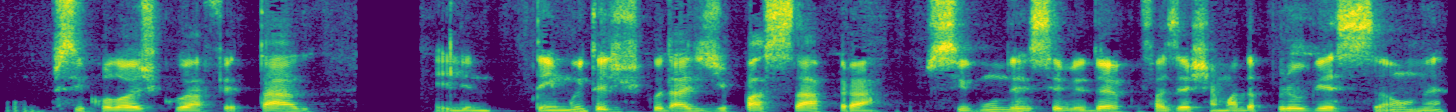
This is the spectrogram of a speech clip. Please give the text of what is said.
o psicológico afetado, ele tem muita dificuldade de passar para o segundo recebedor para fazer a chamada progressão, né?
